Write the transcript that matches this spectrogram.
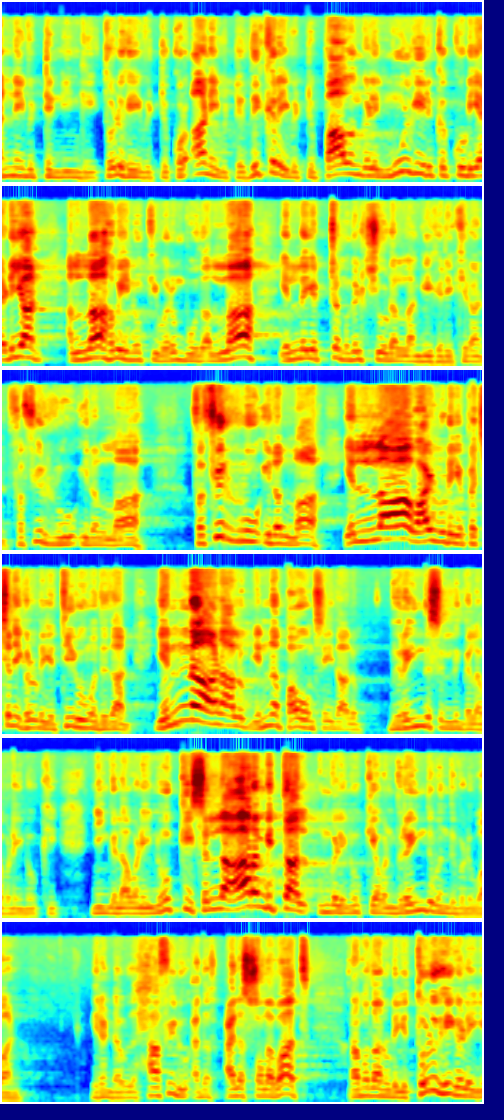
தன்னை விட்டு நீங்கி தொழுகை விட்டு குர்ஆனை விட்டு திக்கரை விட்டு பாவங்களில் மூழ்கி இருக்கக்கூடிய அடியான் அல்லாஹவை நோக்கி வரும்போது அல்லாஹ் எல்லையற்ற மகிழ்ச்சியோடு அல்ல அங்கீகரிக்கிறான். ஃபஃபிர்ரு இலல்லாஹ் ஃபஃபிர்ரு இலல்லாஹ். எல்லா வாழ்வுடைய பிரச்சனைகளுடைய தீர்வும் அதுதான். என்ன ஆனாலும் என்ன பாவம் செய்தாலும் விரைந்து செல்லுங்கள் அவனை நோக்கி. நீங்கள் அவனை நோக்கி செல்ல ஆரம்பித்தால் உங்களை நோக்கி அவன் விரைந்து வந்து விடுவான். இரண்டாவது ஹாஃபிலு அத அல சொலவாத். ரமதானுடைய தொழுகைகளை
